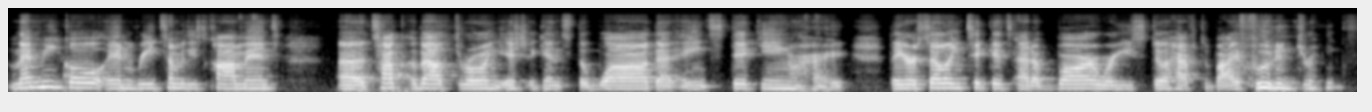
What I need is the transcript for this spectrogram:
let me go and read some of these comments. Uh, talk about throwing ish against the wall that ain't sticking, right? They are selling tickets at a bar where you still have to buy food and drinks.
